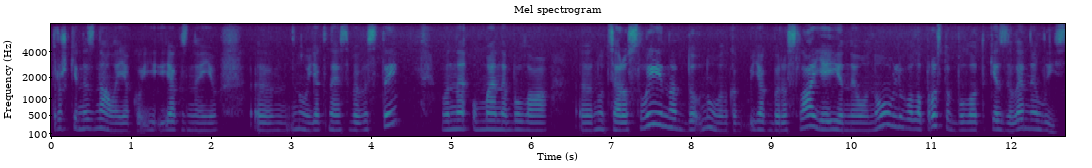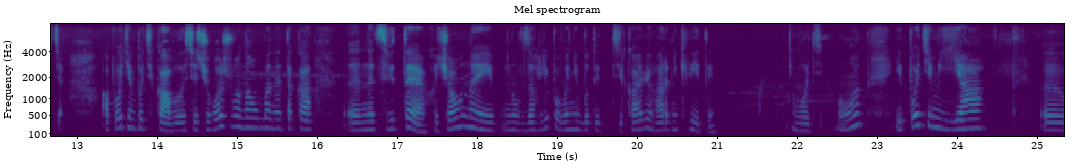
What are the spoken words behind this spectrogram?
трошки не знала, як як, з нею е, ну, як з нею себе вести, вона, у мене була ну, ця рослина, ну, якби росла, я її не оновлювала, просто було таке зелене листя. А потім поцікавилася, чого ж вона у мене така Е, не цвіте, хоча у неї ну, взагалі повинні бути цікаві, гарні квіти. От, от. І потім я е,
